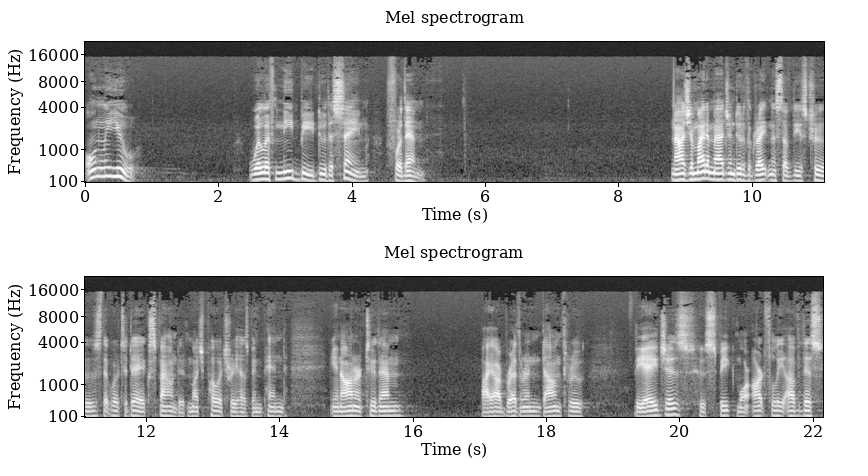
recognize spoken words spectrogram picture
only you will, if need be, do the same for them. Now, as you might imagine, due to the greatness of these truths that were today expounded, much poetry has been penned in honor to them by our brethren down through the ages who speak more artfully of this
